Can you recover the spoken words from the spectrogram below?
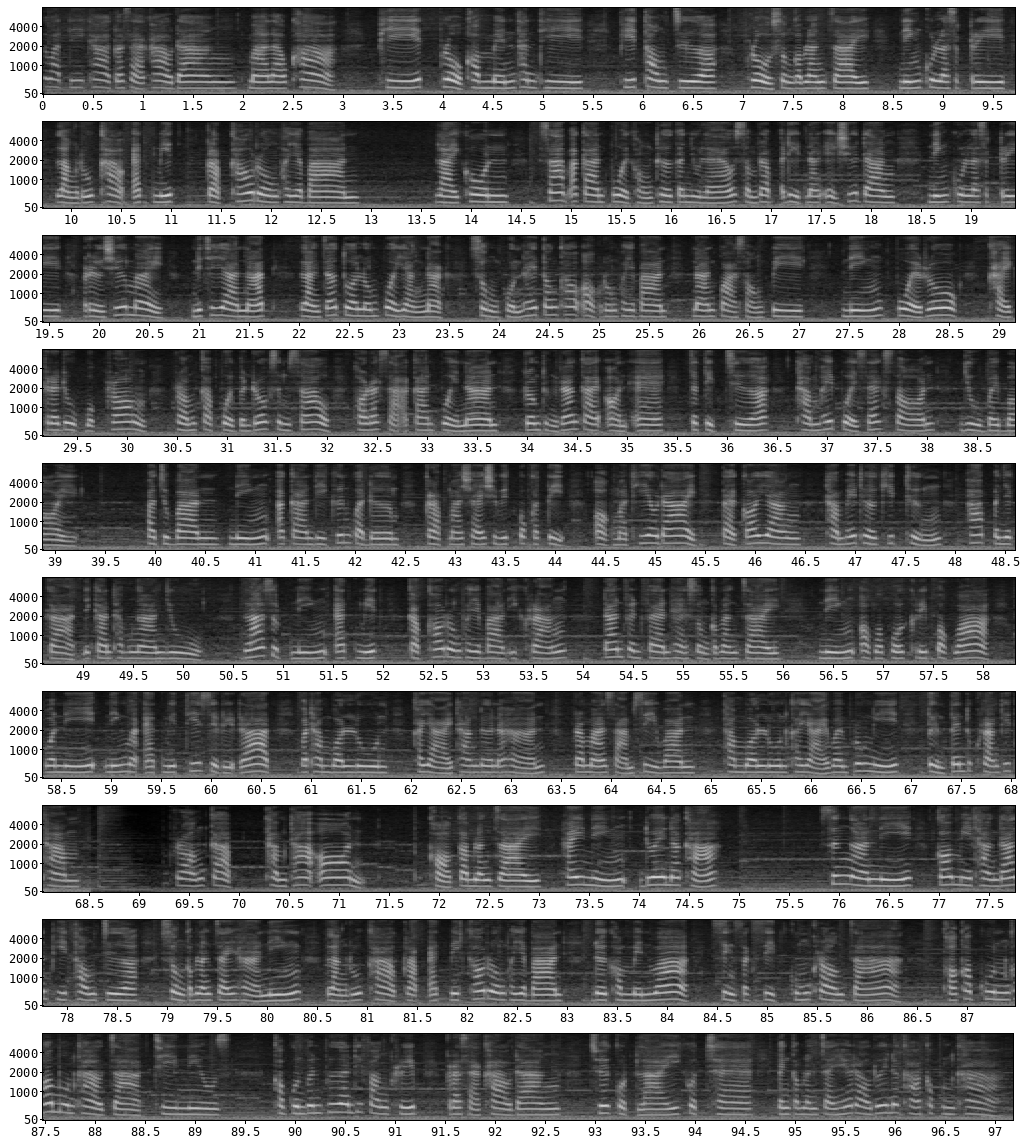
สวัสดีค่ะ กระแสข่าวดังมาแล้วค่ะ พีทโผล่คอมเมนต์ทันที พีททองเจือโผล่ส่งกำลังใจ นิ้งกุลสตรี หลังรู้ข่าวแอดมิดกลับเข้าโรงพยาบาล หลายคนทราบอาการป่วยของเธอกันอยู่แล้วสำหรับอดีตนางเอกชื่อดัง นิ้งกุลสตรี หรือชื่อใหม่ นิชยานัทหลังเจ้าตัวล้มป่วยอย่างหนัก ส่งผลให้ต้องเข้าออกโรงพยาบาลนานกว่า 2 ปี นิ้ง ป่วยโรค ไขกระดูกบกพร่อง พร้อมกับป่วยเป็นโรคซึมเศร้า พอรักษาอาการป่วยนาน รวมถึงร่างกายอ่อนแอ จะติดเชื้อทำให้ป่วยแทรกซ้อน อยู่บ่อยๆ ปัจจุบัน นิ้งอาการดีขึ้นกว่าเดิม กลับมาใช้ชีวิตปกติ ออกมาเที่ยวได้ แต่ก็ยังทำให้เธอคิดถึงภาพบรรยากาศในการทำงานอยู่ ล่าสุดนิ้งแอดมิดกลับเข้าโรงพยาบาลอีกครั้ง ด้านแฟนๆ แห่ส่งกำลังใจ นิ้งออกมาโพสต์คลิปบอกว่า วันนี้นิ้งมาแอดมิดที่สิริราช มาทำบอลลูน ขยายทางเดินอาหาร ประมาณ 3-4 วันทำบอลลูนขยายวันพรุ่งนี้ ตื่นเต้นทุกครั้งที่ทำพร้อมกับทำท่าอ้อน ขอกำลังใจให้นิ้งด้วยนะคะ ซึ่งงานนี้ก็มีทางด้านพีททองเจือ ส่งกำลังใจหานิ้ง หลังรู้ข่าวกลับแอดมิดเข้าโรงพยาบาล โดยคอมเมนต์ว่า สิ่งศักดิ์สิทธิ์คุ้มครองจ้า ขอขอบคุณข้อมูลข่าวจาก T News ขอบคุณเพื่อนๆที่ฟังคลิป กระแสข่าวดัง ช่วยกดไลค์ กดแชร์ เป็นกำลังใจให้เราด้วยนะคะ ขอบคุณค่ะ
